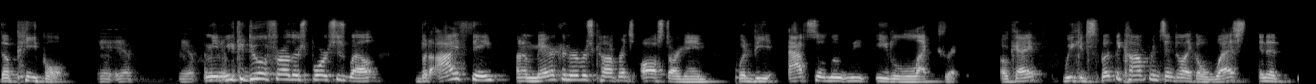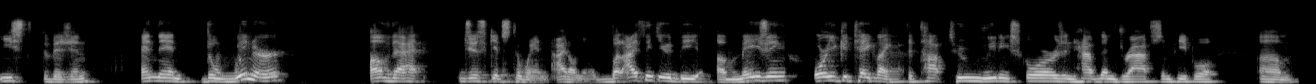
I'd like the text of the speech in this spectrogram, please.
the people. Y- Yep. I mean, we could do it for other sports as well, But I think an American Rivers Conference All Star game would be absolutely electric. Okay. We could split the conference into like a West and an East division. And then the winner of that just gets to win. I don't know. But I think it would be amazing. Or you could take like the top two leading scorers and have them draft some people. Um,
